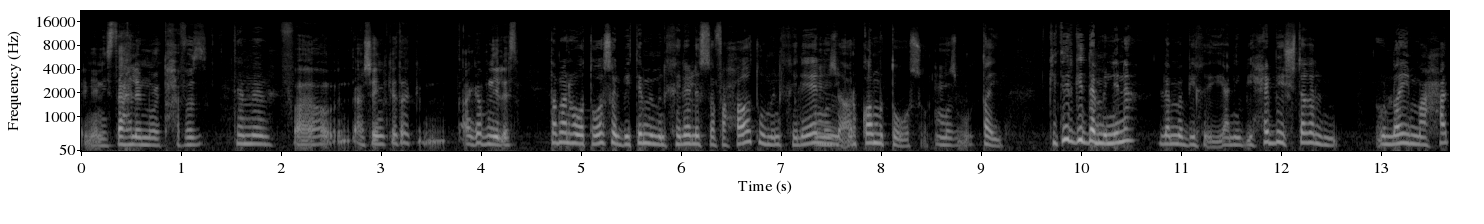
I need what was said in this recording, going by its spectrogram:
يعني سهل إنه يتحفظ. تمام. فعشان كده عجبني الاسم. طبعا هو التواصل بيتم من خلال الصفحات ومن خلال مظبوط. أرقام التواصل. مظبوط. طيب كتير جدا مننا لما بيخ... يعني بيحب يشتغل أونلاين مع حد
